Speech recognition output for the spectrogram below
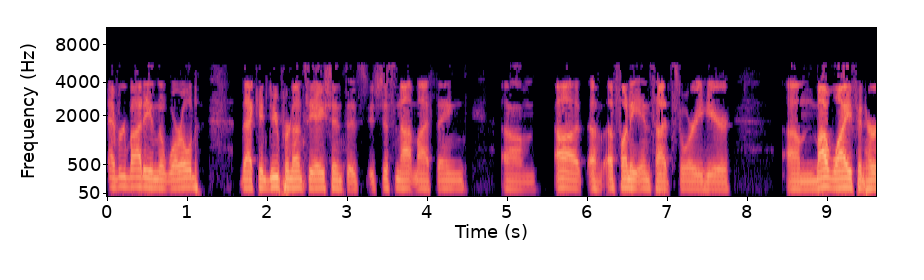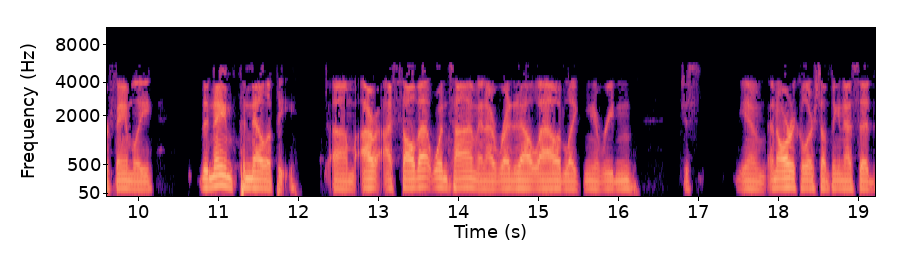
everybody in the world that can do pronunciations. It's it's just not my thing. Um, uh, a, a funny inside story here. Um, my wife and her family, the name Penelope. Um, I I saw that one time and I read it out loud, like you know, reading just you know an article or something, and I said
